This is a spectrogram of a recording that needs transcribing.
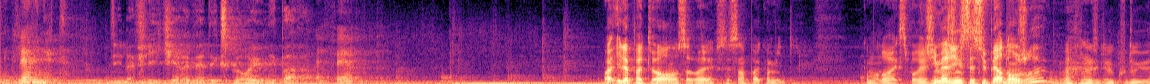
c'est clair et net. Dit la fille qui rêvait d'explorer une épave. Elle ferme. Ouais, il a pas tort, hein, c'est vrai, que c'est sympa comme, il... comme endroit à explorer. J'imagine que c'est super dangereux, le coup de...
